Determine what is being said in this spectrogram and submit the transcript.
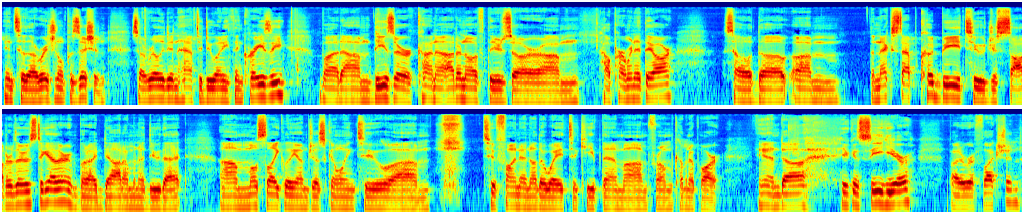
into the original position. So I really didn't have to do anything crazy but um, these are kind of I don't know if these are um, how permanent they are. So the um, the next step could be to just solder those together but I doubt I'm gonna do that. Um, most likely I'm just going to um, to find another way to keep them um, from coming apart and uh, you can see here by the reflection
